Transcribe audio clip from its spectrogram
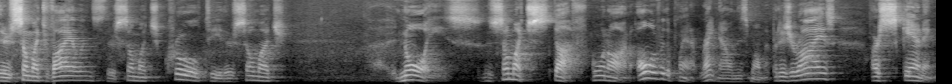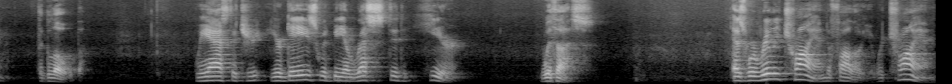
there's so much violence, there's so much cruelty, there's so much uh, noise, there's so much stuff going on all over the planet right now in this moment. But as your eyes are scanning the globe, we ask that your, your gaze would be arrested here with us. As we're really trying to follow you, we're trying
